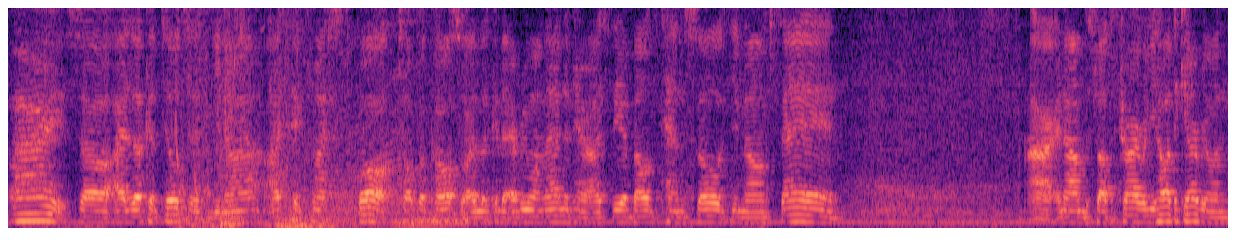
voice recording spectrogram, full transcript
Alright, so I look at Tilted, you know, I picked my spot, top of castle. I look at everyone landing here. I see about 10 souls, you know what I'm saying? Alright, and now I'm just about to try really hard to kill everyone.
